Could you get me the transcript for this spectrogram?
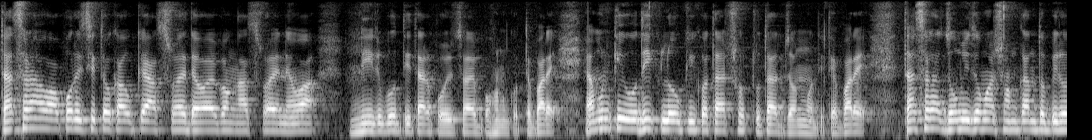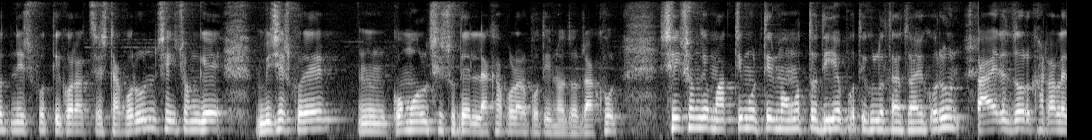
তাছাড়াও অপরিচিত কাউকে আশ্রয় দেওয়া এবং আশ্রয় নেওয়া নির্বুদ্ধিতার পরিচয় বহন করতে পারে। এমনকি অধিক লৌকিকতা, শত্রুতার জন্ম দিতে পারে। তাছাড়া জমি জমা সংক্রান্ত বিরোধ নিষ্পত্তি করার চেষ্টা করুন। সেই সঙ্গে বিশেষ করে উম, কোমল শিশুদের লেখাপড়ার প্রতি নজর রাখুন। সেই সঙ্গে মাতৃমূর্তির মমত্ব দিয়ে প্রতিকূলতা জয় করুন। পায়ের জোর খাটালে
